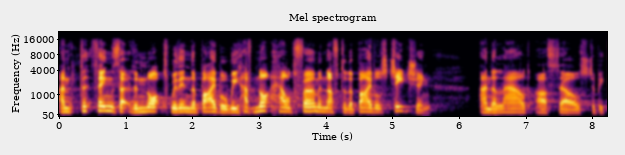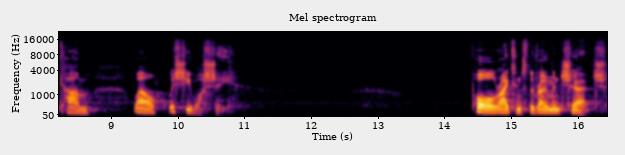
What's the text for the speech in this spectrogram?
and th- things that are not within the Bible. We have not held firm enough to the Bible's teaching and allowed ourselves to become, well, wishy washy. Paul, writing to the Roman church,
